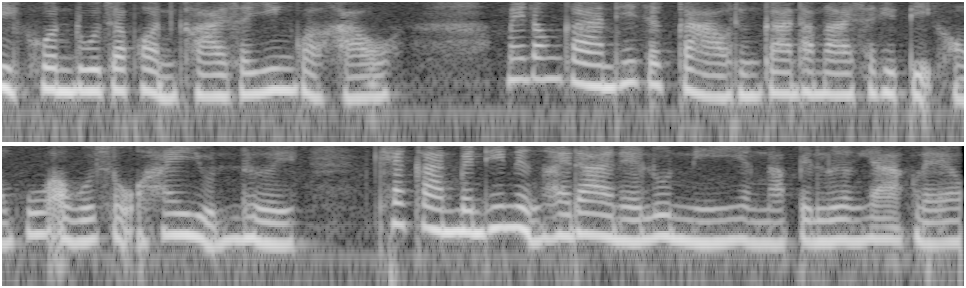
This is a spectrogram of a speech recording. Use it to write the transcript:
อีกคนดูจะผ่อนคลายซะยิ่งกว่าเขา ไม่ต้องการที่จะกล่าวถึงการทำลายสถิติของผู้อาวุโสให้หยุดเลย แค่การเป็นที่หนึ่งให้ได้ในรุ่นนี้ยังนับเป็นเรื่องยากแล้ว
